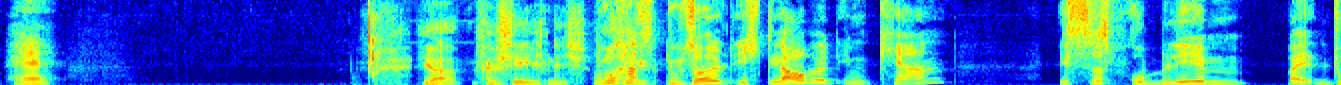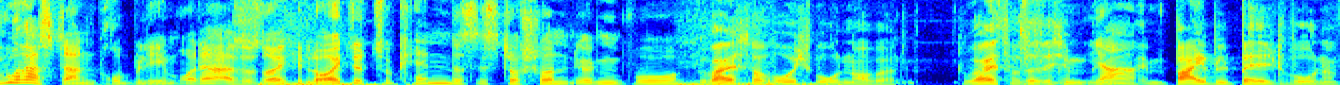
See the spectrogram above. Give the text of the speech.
hä? Ja, verstehe ich nicht. Du Okay. hast, du sollst, ich glaube, im Kern ist das Problem Weil du hast da ein Problem, oder? Also solche Leute zu kennen, das ist doch schon irgendwo. Du weißt doch, wo ich wohne, Norbert. Du weißt doch, dass ich im, Ja. im Bible Belt wohne.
